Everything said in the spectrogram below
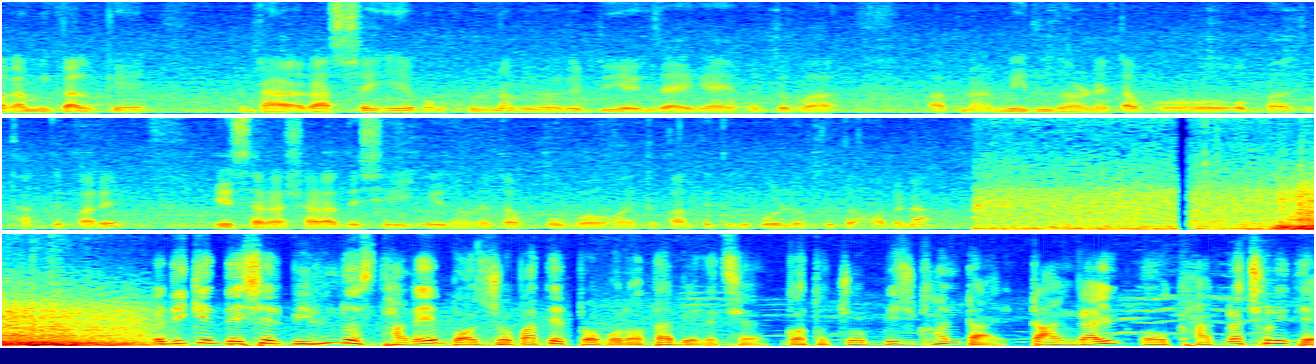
আগামীকালকে রাজশাহী এবং খুলনা বিভাগের দুই এক জায়গায় হয়তো বা আপনার মৃদু ধরনের তাপপ্রবাহ অব্যাহত থাকতে পারে। এছাড়া সারা দেশেই এই ধরনের তাপপ্রবাহ হয়তো কালকে থেকে পরিলক্ষিত হবে না। এদিকে দেশের বিভিন্ন স্থানে বজ্রপাতের প্রবণতা বেড়েছে। গত চব্বিশ ঘন্টায় টাঙ্গাইল ও খাগড়াছড়িতে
